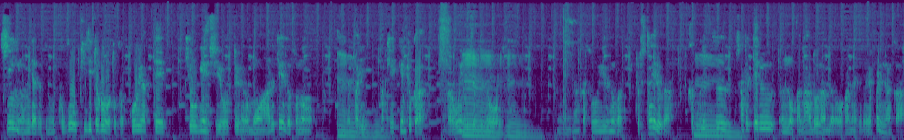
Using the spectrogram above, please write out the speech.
シーンを見たときに、ここを切り取ろうとか、こうやって表現しようっていうのが、もうある程度その、うん、やっぱり、まあ、経験とかが多いんでしょうけど、うん。うんなんかそういうのが、ちょっとスタイルが確立されてるのかな、どうなんだろうわかんないけど、やっぱりなんか、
